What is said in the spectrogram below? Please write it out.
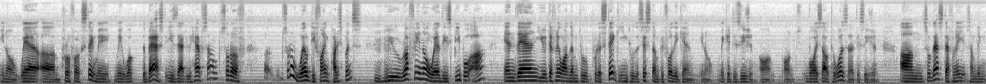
you know where um, proof of stake may may work the best is that you have some sort of uh, sort of well-defined participants. Mm -hmm. You roughly know where these people are, and then you definitely want them to put a stake into the system before they can, you know, make a decision or, or voice out towards a decision. Um, so that's definitely something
